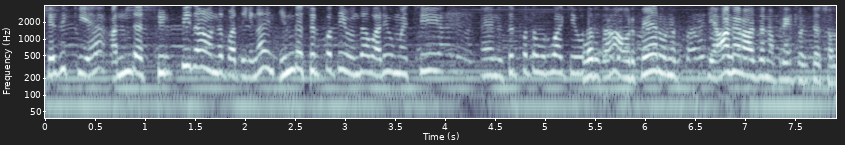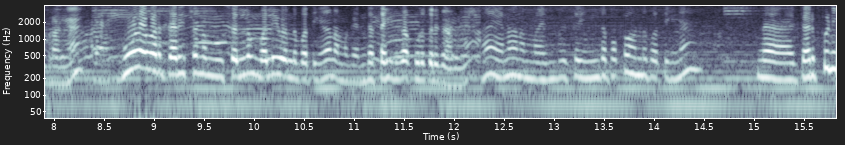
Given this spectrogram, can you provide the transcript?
செதுக்கிய அந்த சிற்பி தான் வந்து பார்த்தீங்கன்னா இந்த சிற்பத்தை வந்து வடிவமைச்சு இந்த சிற்பத்தை உருவாக்கியவர் தான். அவர் பேர் வந்து தியாகராஜன் அப்படின்னு சொல்லிட்டு சொல்றாங்க. மூலவர் தரிசனம் செல்லும் வழி வந்து பார்த்தீங்கன்னா நமக்கு இந்த சைடு தான் கொடுத்துருக்காங்க. ஏன்னா நம்ம இந்த இந்த பக்கம் வந்து பார்த்தீங்கன்னா இந்த கர்ப்பிணி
